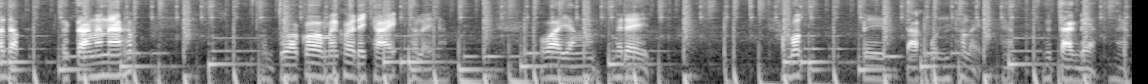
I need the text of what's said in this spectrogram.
ระดับ ต่างๆนานาครับ ส่วนตัวก็ไม่ค่อยได้ใช้เท่าไหร่นะครับเพราะว่ายังไม่ได้ขับรถไปตากฝนเท่าไหร่นะครับหรือตากแดดนะครับ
